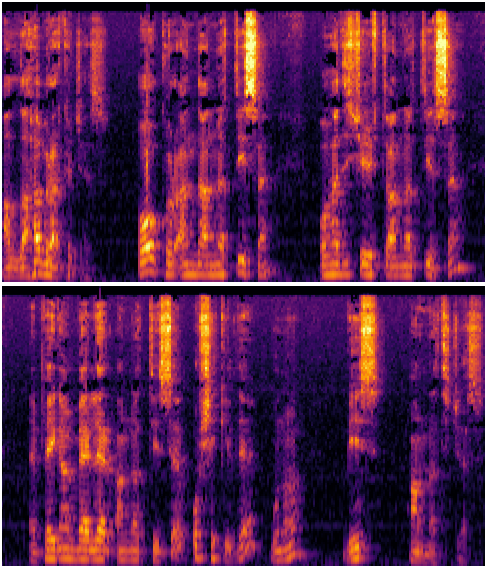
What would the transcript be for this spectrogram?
Allah'a bırakacağız. O Kur'an'da anlattıysa, o hadis-i şerifte anlattıysa, e, peygamberler anlattıysa o şekilde bunu biz anlatacağız.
